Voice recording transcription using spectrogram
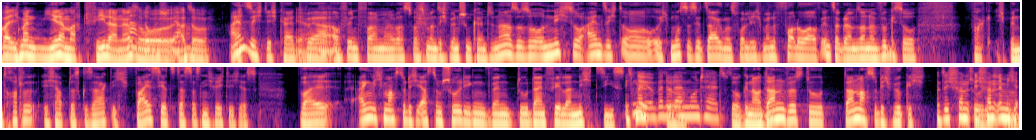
weil ich meine, jeder macht Fehler, ne? Klar, so, logisch, ja. also Einsichtigkeit Ja. wäre auf jeden Fall mal was, was man sich wünschen könnte. Ne? Also so und nicht so Einsicht, oh, ich muss das jetzt sagen, sonst verliere ich meine Follower auf Instagram, sondern wirklich so, fuck, ich bin Trottel, ich habe das gesagt, ich weiß jetzt, dass das nicht richtig ist. Weil eigentlich machst du dich erst im Schuldigen, wenn du deinen Fehler nicht siehst. Ich mein, Nö, wenn du so. deinen Mund hältst. so, genau, dann wirst du, dann machst du dich wirklich Also ich fand, ich fand nämlich, ja.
